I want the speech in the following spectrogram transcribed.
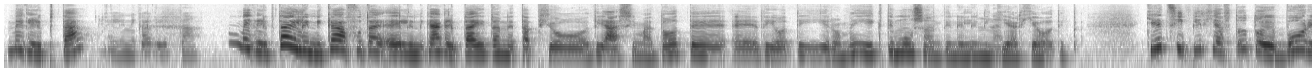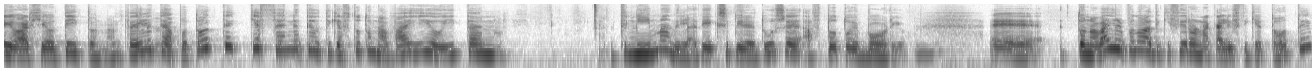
με γλυπτά. Ελληνικά γλυπτά. Με γλυπτά ελληνικά, αφού τα ελληνικά γλυπτά ήταν τα πιο διάσημα τότε, ε, διότι οι Ρωμαίοι εκτιμούσαν την ελληνική ναι. αρχαιότητα. Και έτσι υπήρχε αυτό το εμπόριο αρχαιοτήτων, αν θέλετε, από τότε και φαίνεται ότι και αυτό το ναυάγιο ήταν τμήμα, δηλαδή εξυπηρετούσε αυτό το εμπόριο. Ε, το ναυάγιο λοιπόν των Αντικυθύρων ανακαλύφθηκε τότε,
